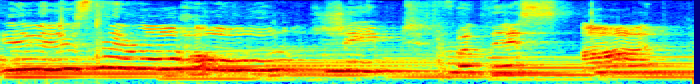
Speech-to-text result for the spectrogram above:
Is there a hole shaped for this odd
